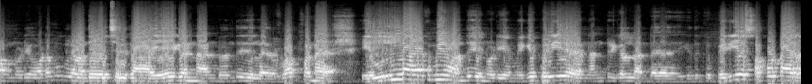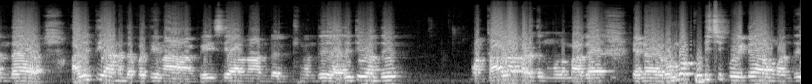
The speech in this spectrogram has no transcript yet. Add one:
அவனுடைய உடம்புக்குள்ள வந்து வச்சிருக்கான் ஏகன் அண்ட் வந்து இதுல ஒர்க் பண்ண எல்லாருக்குமே வந்து என்னுடைய மிகப்பெரிய நன்றிகள். அந்த இதுக்கு பெரிய சப்போர்ட்டா இருந்த அதித்தி ஆனந்த பத்தி நான் பேசி அந்த வந்து அதித்தி வந்து காலா படத்தின் மூலமாக என்ன ரொம்ப பிடிச்சு போயிட்டு அவங்க வந்து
